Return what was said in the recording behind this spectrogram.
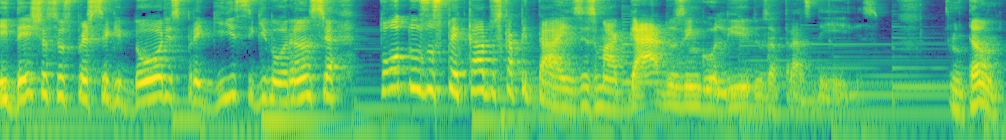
e deixa seus perseguidores, preguiça, ignorância, todos os pecados capitais esmagados e engolidos atrás deles. Então,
